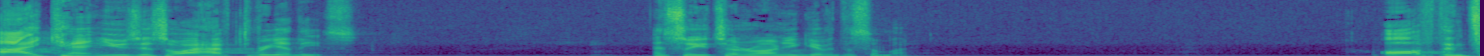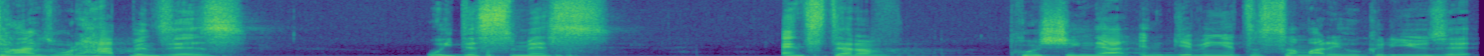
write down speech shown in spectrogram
I can't use this or I have three of these. And so you turn around and you give it to somebody. Oftentimes, what happens is we dismiss instead of pushing that and giving it to somebody who could use it,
